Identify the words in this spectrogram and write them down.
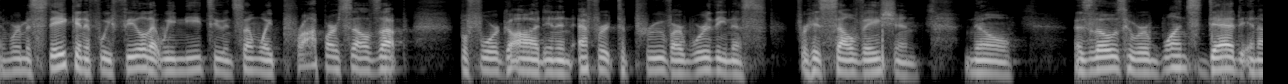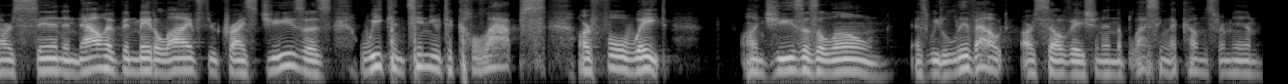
And we're mistaken if we feel that we need to, in some way, prop ourselves up before God in an effort to prove our worthiness for His salvation. No, as those who were once dead in our sin and now have been made alive through Christ Jesus, we continue to collapse our full weight on Jesus alone as we live out our salvation and the blessing that comes from Him.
